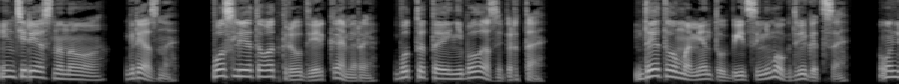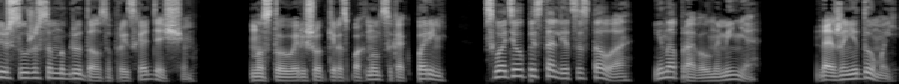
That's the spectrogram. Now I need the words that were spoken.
Интересно, но грязно. После этого открыл дверь камеры, будто та и не была заперта. До этого момента убийца не мог двигаться, он лишь с ужасом наблюдал за происходящим. Но стоило решетке распахнуться, как парень схватил пистолет со стола и направил на меня. Даже не думай.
